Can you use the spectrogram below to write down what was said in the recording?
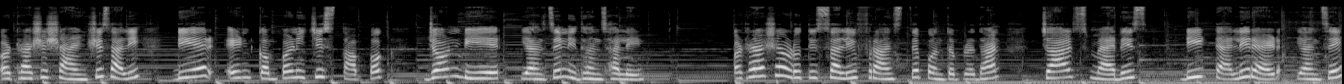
अठराशे शहाऐंशी साली डिएर एंड कंपनीचे स्थापक जॉन डिएर यांचे निधन झाले. अठराशे अडतीस साली फ्रान्सचे पंतप्रधान चार्ल्स मॅरिस डी टॅलिरॅड यांचे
